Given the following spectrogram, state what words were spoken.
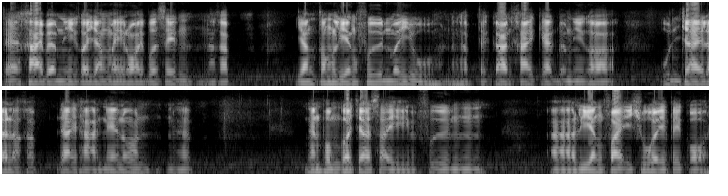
แต่คายแบบนี้ก็ยังไม่ร้อยเปอร์เซ็นต์นะครับ ยังต้องเลี้ยงฟืนไว้อยู่นะครับ แต่การคายแก๊สแบบนี้ก็อุ่นใจแล้วล่ะครับ ได้ฐานแน่นอนนะครับ งั้นผมก็จะใส่ฟืนเลี้ยงไฟช่วยไปก่อน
